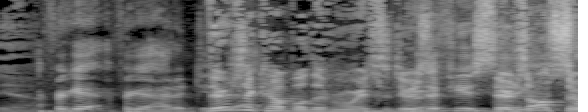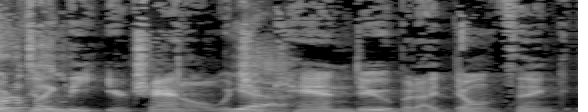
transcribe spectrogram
Yeah. I forget I forget how to do There's that. a couple different ways to do There's it. a few There's settings. Also sort of like- delete your channel, which Yeah. you can do, but I don't think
